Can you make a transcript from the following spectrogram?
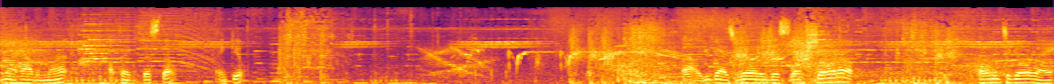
You're not having that. I'll take this though. Thank you. Wow, you guys really just love showing up. Only to go away.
